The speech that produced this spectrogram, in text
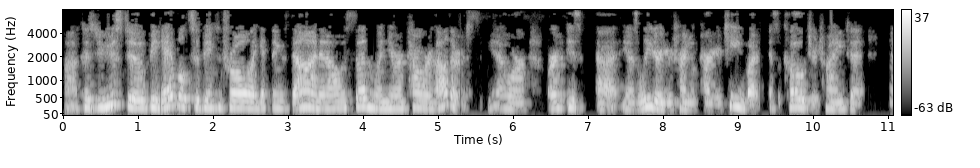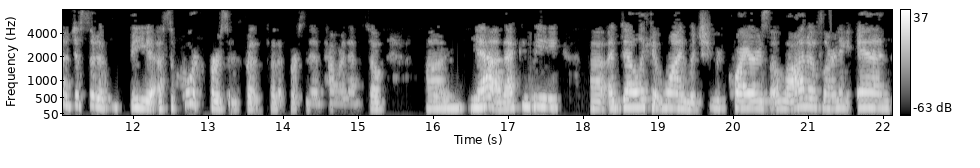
Because uh, you're used to being able to be in control and get things done, and all of a sudden, when you're empowering others, you know, or or is uh, you know, as a leader, you're trying to empower your team, but as a coach, you're trying to you know, just sort of be a support person for, for the person to empower them. So, um, right. yeah, that can be uh, a delicate one, which requires a lot of learning. And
